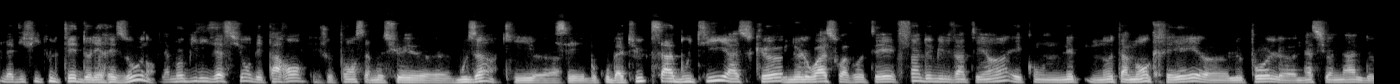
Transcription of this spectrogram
la difficulté de les résoudre, la mobilisation des parents, et je pense à monsieur euh, Mouzin qui euh, s'est beaucoup battu, ça aboutit à ce qu'une loi soit votée fin 2021 et qu'on ait notamment créé euh, le pôle national de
